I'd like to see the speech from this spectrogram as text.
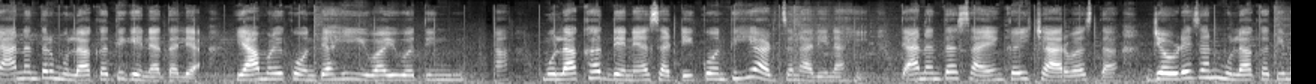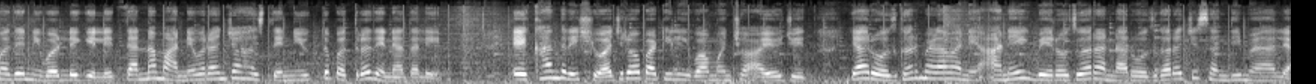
त्यानंतर मुलाखती घेण्यात आल्या. यामुळे कोणत्याही युवा युवतींना मुलाखत देण्यासाठी कोणतीही अडचण आली नाही. त्यानंतर सायंकाळी चार वाजता जेवढे जण मुलाखतीमध्ये निवडले गेले त्यांना मान्यवरांच्या हस्ते नियुक्तपत्र देण्यात आले. एखांदरी शिवाजीराव पाटील युवा मंच आयोजित या रोजगार मेळाव्याने अनेक बेरोजगारांना रोजगाराची संधी मिळाल्या.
